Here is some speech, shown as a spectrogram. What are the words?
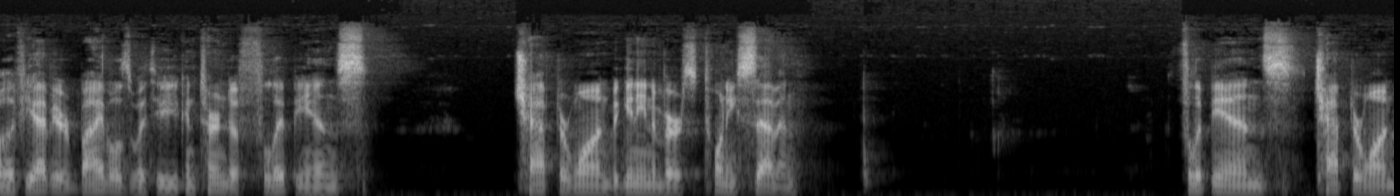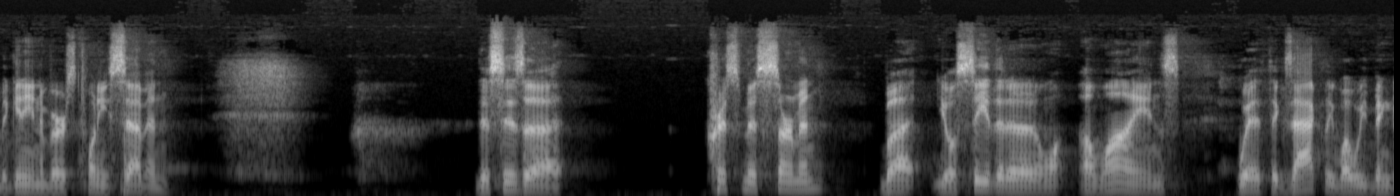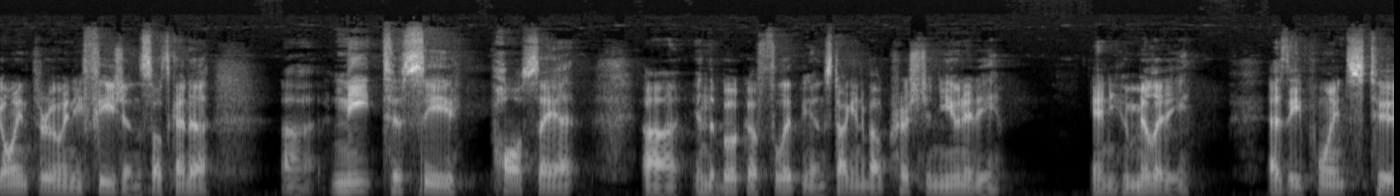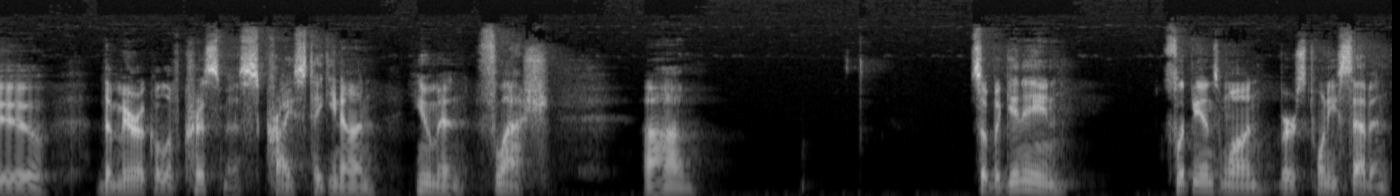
Well, if you have your Bibles with you, you can turn to Philippians chapter 1, beginning in verse 27. Philippians chapter 1, beginning in verse 27. This is a Christmas sermon, but you'll see that it aligns with exactly what we've been going through in Ephesians. So it's kind of uh, neat to see Paul say it uh, in the book of Philippians, talking about Christian unity and humility as he points to the miracle of Christmas, Christ taking on human flesh. Um, so, beginning Philippians 1, verse 27.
